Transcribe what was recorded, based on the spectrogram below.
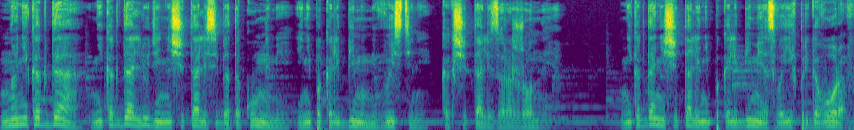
Но никогда, никогда люди не считали себя так умными и непоколебимыми в истине, как считали зараженные. Никогда не считали непоколебимее своих приговоров,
